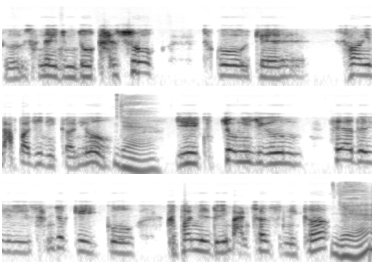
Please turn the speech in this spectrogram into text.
그 상당히 좀 더 갈수록 자꾸 이렇게 상황이 나빠지니까요. 예. 이 국정이 지금 해야 될 일이 산적해 있고 급한 일들이 많지 않습니까? 예.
